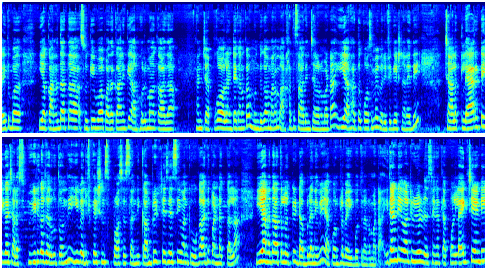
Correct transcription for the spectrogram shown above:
రైతు బ ఈ యొక్క అన్నదాత సుఖీభా పథకానికి అర్హులమా కాదా అని చెప్పుకోవాలంటే కనుక ముందుగా మనం అర్హత సాధించాలన్నమాట. ఈ అర్హత కోసమే వెరిఫికేషన్ అనేది చాలా క్లారిటీగా చాలా స్పీడ్గా జరుగుతుంది. ఈ వెరిఫికేషన్స్ ప్రాసెస్ అన్ని కంప్లీట్ చేసేసి మనకి ఉగాది పండగ కల్లా ఈ అన్నదాతలకి డబ్బులు అనేవి అకౌంట్లో వేయబోతున్నారు అనమాట ఇదండి ఇవాళ వీడియో చేస్తే తప్పకుండా లైక్ చేయండి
